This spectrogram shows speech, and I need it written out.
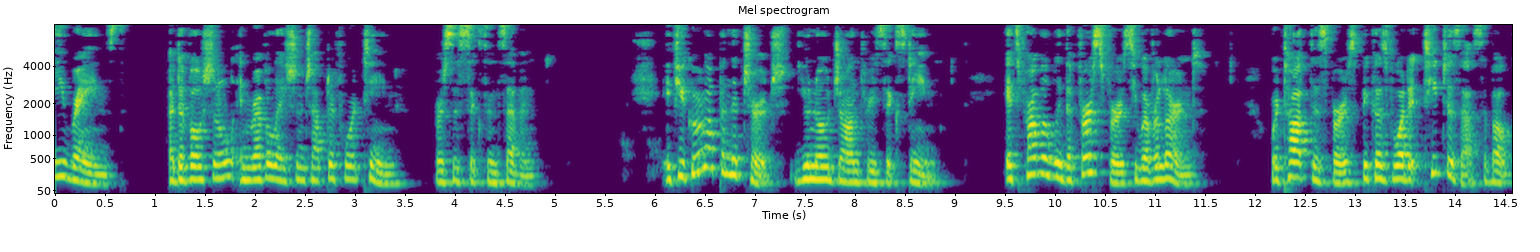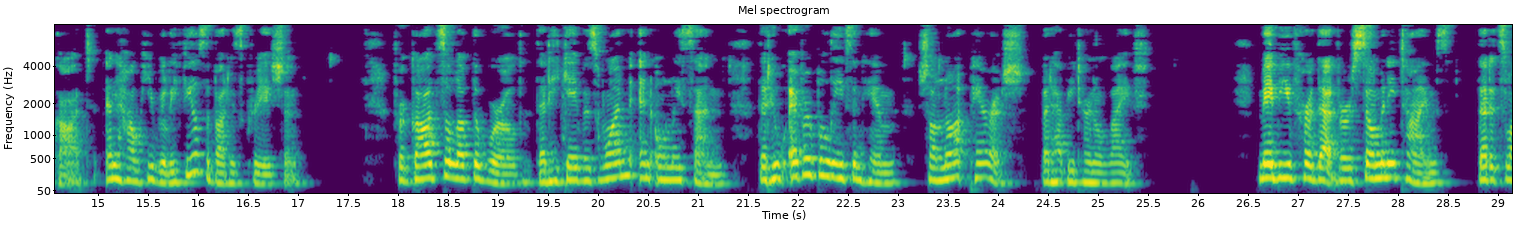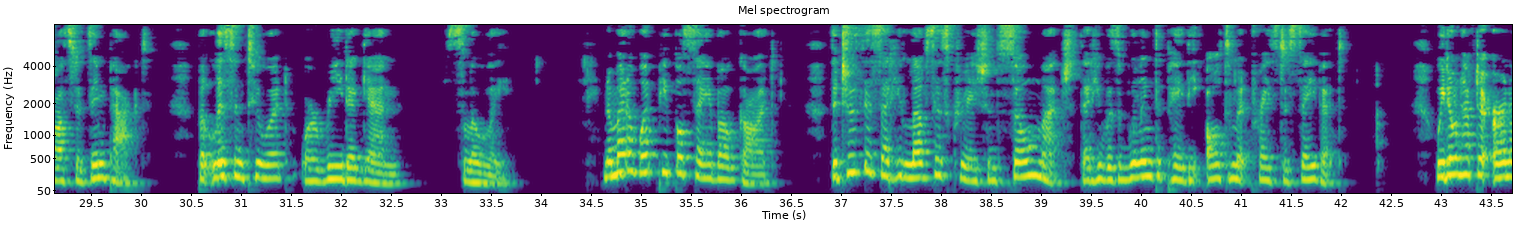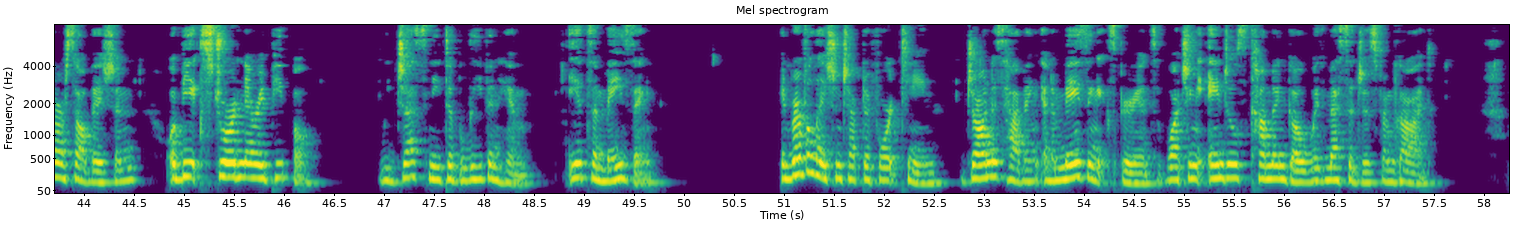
He reigns. A devotional in Revelation chapter 14, verses 6 and 7. If you grew up in the church, you know John 3:16. It's probably the first verse you ever learned. We're taught this verse because of what it teaches us about God and how he really feels about his creation. For God so loved the world that he gave his one and only son, that whoever believes in him shall not perish, but have eternal life. Maybe you've heard that verse so many times that it's lost its impact, but listen to it or read again slowly. No matter what people say about God, the truth is that he loves his creation so much that he was willing to pay the ultimate price to save it. We don't have to earn our salvation or be extraordinary people. We just need to believe in him. It's amazing. In Revelation chapter 14, John is having an amazing experience watching angels come and go with messages from God.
